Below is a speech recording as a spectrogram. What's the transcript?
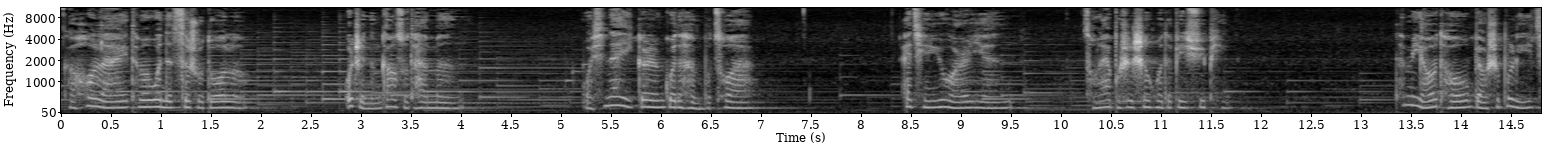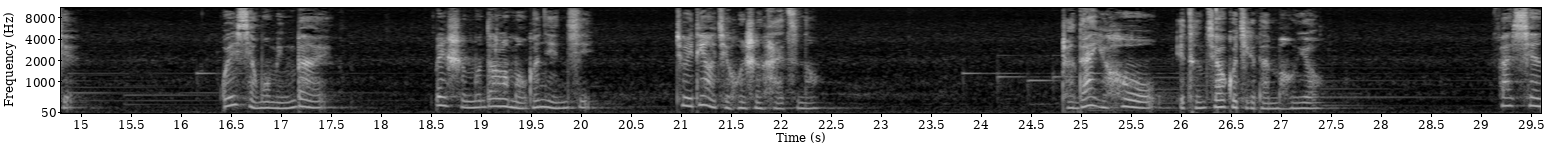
可后来他们问的次数多了，我只能告诉他们，我现在一个人过得很不错啊。爱情于我而言，从来不是生活的必需品。他们摇头表示不理解。我也想不明白，为什么到了某个年纪，就一定要结婚生孩子呢？长大以后，也曾交过几个男朋友，发现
